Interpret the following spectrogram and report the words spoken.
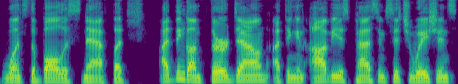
once the ball is snapped. But I think on third down, I think in obvious passing situations,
